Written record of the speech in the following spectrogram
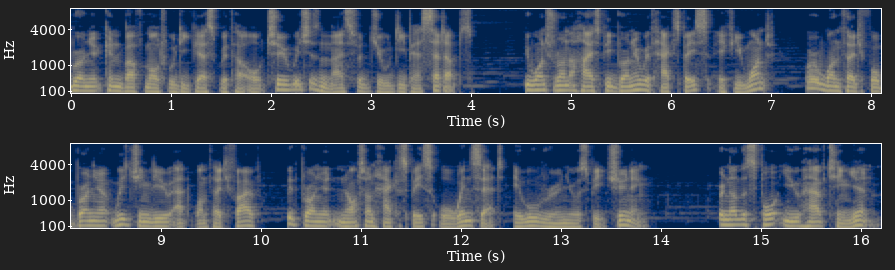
Bronya can buff multiple DPS with her ult too, which is nice for dual DPS setups. You want to run a high speed Bronya with hack space if you want, or a 134 Bronya with Jingliu at 135 with Bronya not on hacker space or win set, it will ruin your speed tuning. For another support you have Ting Yun.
